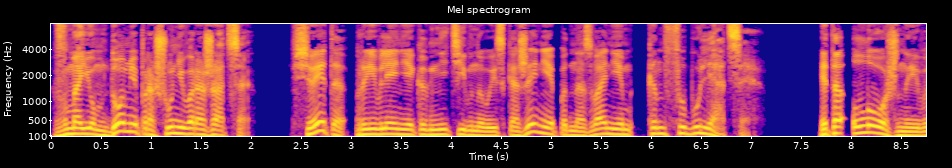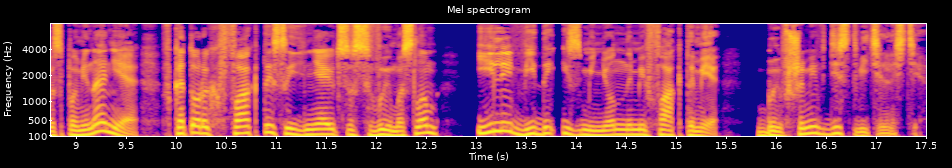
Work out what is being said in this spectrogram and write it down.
«В моем доме прошу не выражаться». Все это проявление когнитивного искажения под названием конфабуляция. Это ложные воспоминания, в которых факты соединяются с вымыслом или видоизмененными фактами, бывшими в действительности.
